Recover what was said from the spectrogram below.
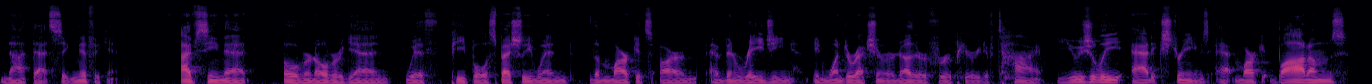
not that significant. I've seen that over and over again with people, especially when the markets are have been raging in one direction or another for a period of time. Usually at extremes, at market bottoms,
